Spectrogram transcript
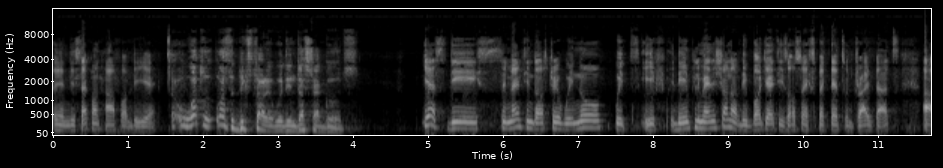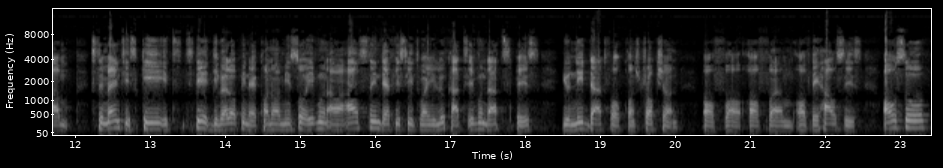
in the second half of the year. What what's the big story with industrial goods? Yes, the cement industry, we know with if the implementation of the budget is also expected to drive that. Um, cement is key. It's still a developing economy. So even our housing deficit, when you look at even that space, you need that for construction of uh, of um, of the houses. Also,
